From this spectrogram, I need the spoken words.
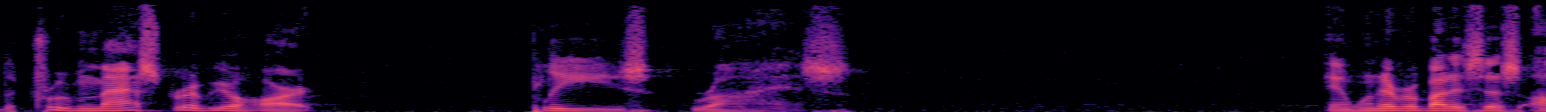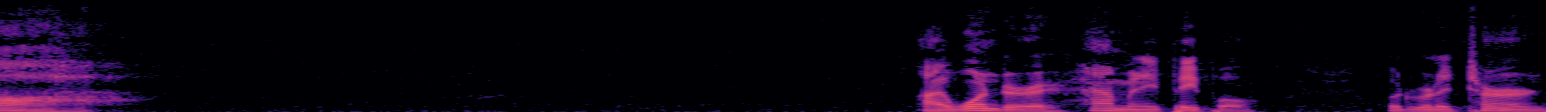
the true master of your heart. Please rise. And when everybody says, ah, I wonder how many people would really turn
